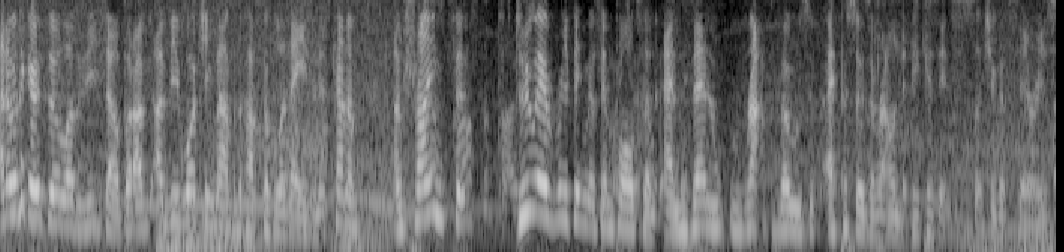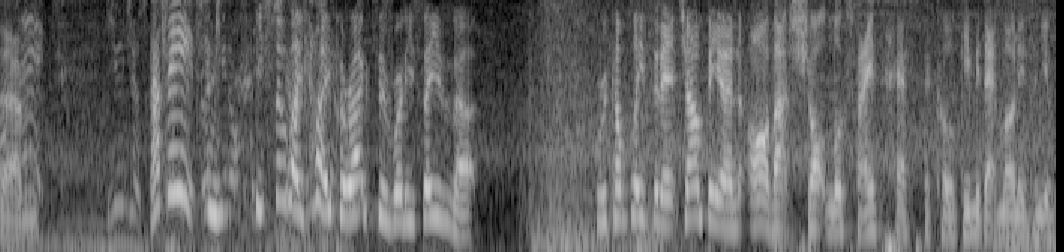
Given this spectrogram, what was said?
I don't want to go into a lot of detail, but I've, I've been watching that for the past couple of days, and it's kind of... I'm trying to do everything that's important and then wrap those episodes around it, because it's such a good series. Um, that's it! He's so, like, hyperactive when he says that. We completed it, champion. Oh, that shot looks fantastical. Give me that monies, and you've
